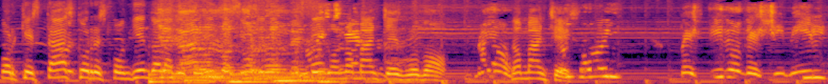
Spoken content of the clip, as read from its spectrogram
porque estás correspondiendo a la diferencia contigo. No manches, Rudo. No, No manches. Yo voy vestido de civil.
